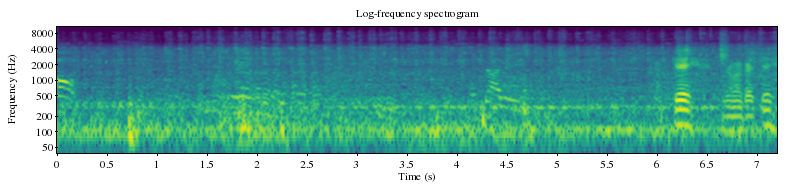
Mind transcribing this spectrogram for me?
go. oke terima kasih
